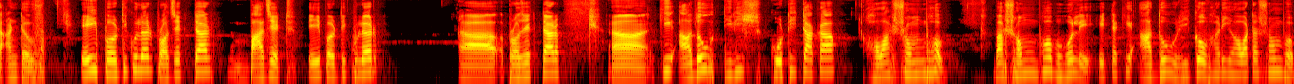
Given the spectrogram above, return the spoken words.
তাণ্ডব, এই পার্টিকুলার প্রজেক্টটার বাজেট এই পার্টিকুলার প্রজেক্টটার কি আদৌ তিরিশ কোটি টাকা হওয়া সম্ভব? বা সম্ভব হলে এটা কি আদৌ রিকভারি হওয়াটা সম্ভব?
